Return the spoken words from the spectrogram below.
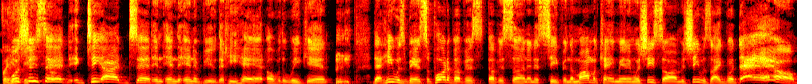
for him. Well, she said T.I. said in, in the interview that he had over the weekend that he was being supportive of his of his son and his teeth. And the mama came in and when she saw him, and she was like, "Well, damn,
